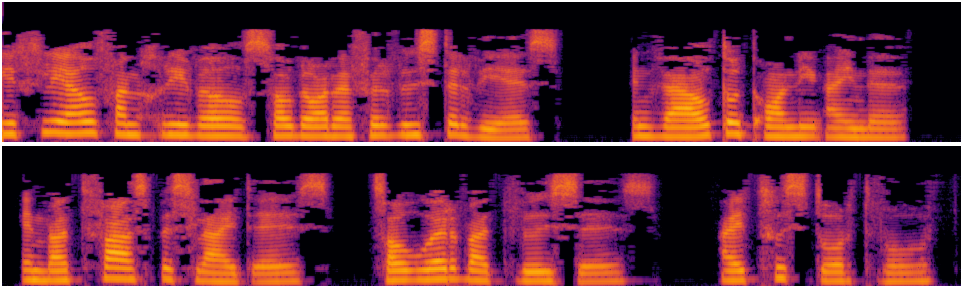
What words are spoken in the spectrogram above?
Ivleel van Grievel zal daar een verwoester wees, en wel tot aan die einde, en wat vast besluit is, zal oor wat woes is, uitgestort worden.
